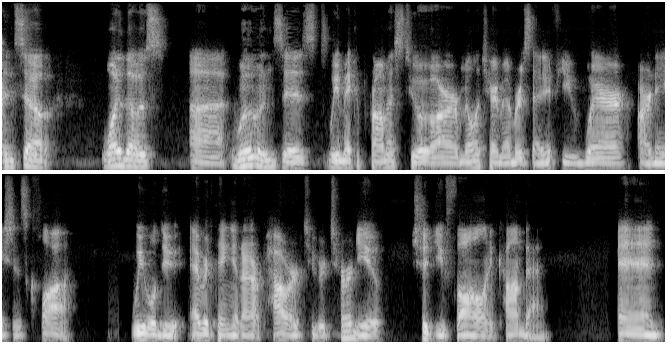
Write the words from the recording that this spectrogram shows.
And so, one of those uh, wounds is we make a promise to our military members that if you wear our nation's cloth, we will do everything in our power to return you should you fall in combat. And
